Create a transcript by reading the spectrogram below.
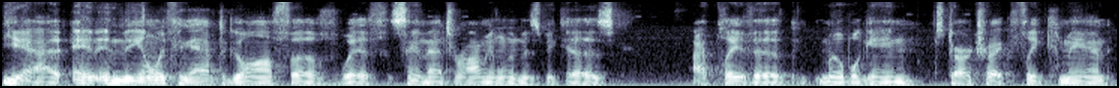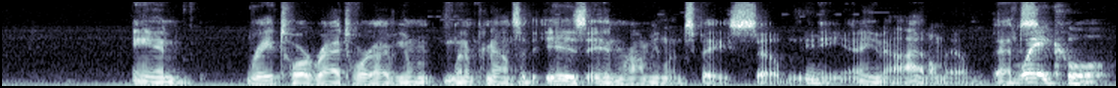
Yeah, and, and the only thing I have to go off of with saying that's Romulan is because I play the mobile game Star Trek Fleet Command, and Rator, Rator, however you want to pronounce it, is in Romulan space. So you know, I don't know. That's Way cool.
